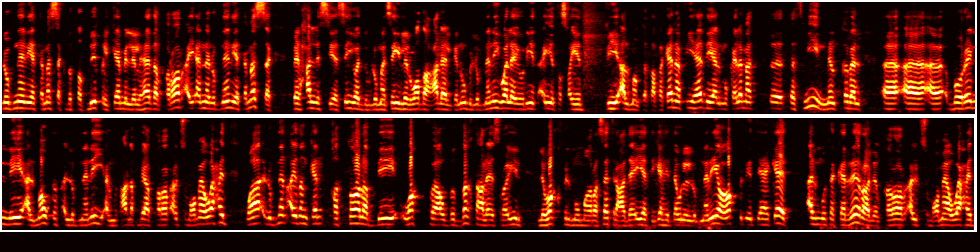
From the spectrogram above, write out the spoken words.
لبنان يتمسك بالتطبيق الكامل لهذا القرار أي أن لبنان يتمسك بالحل السياسي والدبلوماسي للوضع على الجنوب اللبناني ولا يريد أي تصعيد في المنطقة. فكان في هذه المكالمة تثمين من قبل بوريل الموقف اللبناني المتعلق بالقرار 1701 ولبنان أيضا كان قد طالب بوقف أو بالضغط على إسرائيل لوقف الممارسات العدائية تجاه الدولة اللبنانية ووقف الانتهاكات المتكررة للقرار 1701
